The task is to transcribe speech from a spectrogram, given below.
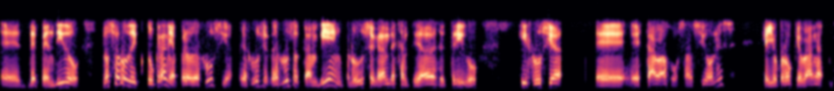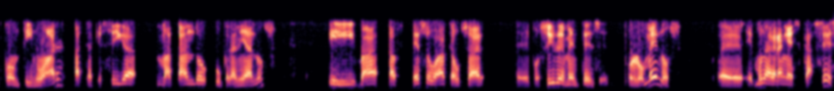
eh, dependido no solo de Ucrania, pero de Rusia. De Rusia, de Rusia también produce grandes cantidades de trigo y Rusia eh, está bajo sanciones que yo creo que van a continuar hasta que siga matando ucranianos y va eso va a causar eh, posiblemente, por lo menos, eh, una gran escasez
